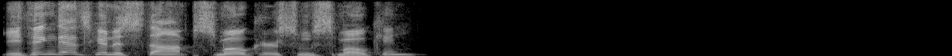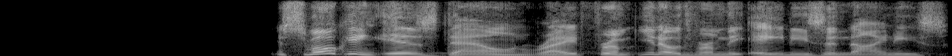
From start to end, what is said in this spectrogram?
You think that's going to stop smokers from smoking? Smoking is down, right? From, you know, from the 80s and 90s.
